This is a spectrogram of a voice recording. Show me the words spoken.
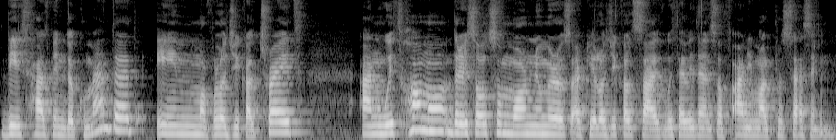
This has been documented in morphological traits, and with Homo, there is also more numerous archaeological sites with evidence of animal processing.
